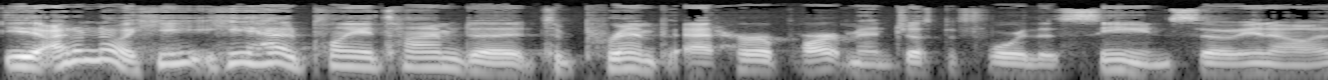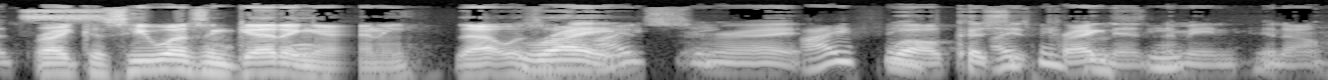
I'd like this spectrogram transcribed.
yeah, I don't know. He he had plenty of time to, to primp at her apartment just before this scene, so you know it's Right, because he wasn't getting any. That was right, obvious. right. I think- well, because she's think the pregnant. I mean, you know,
